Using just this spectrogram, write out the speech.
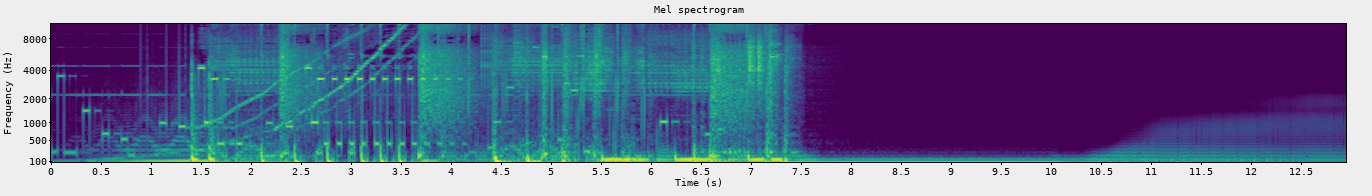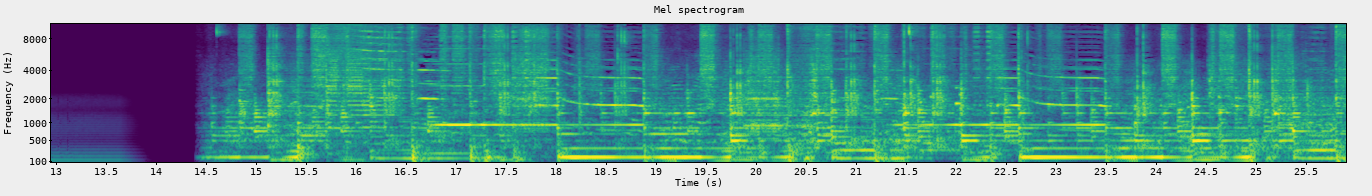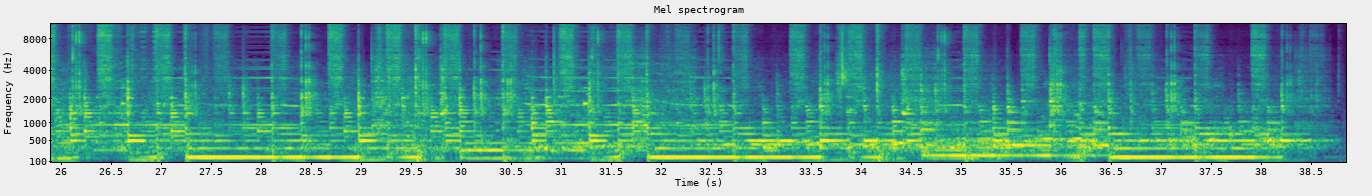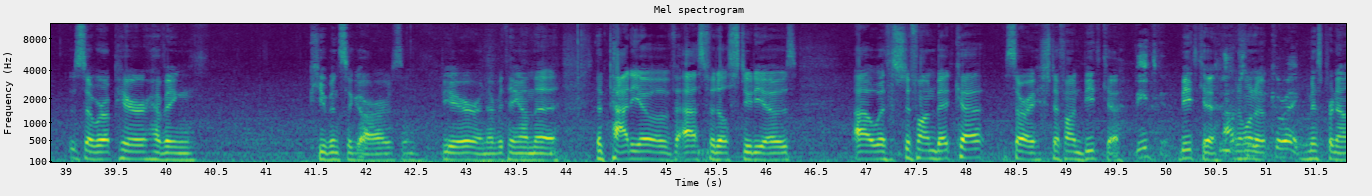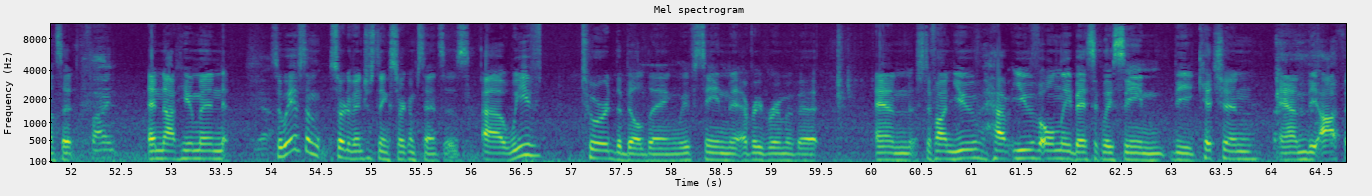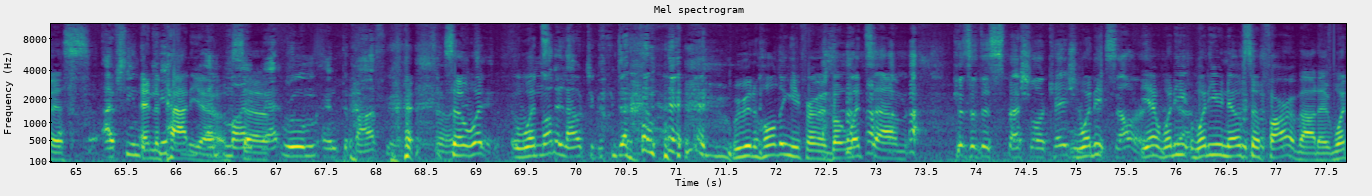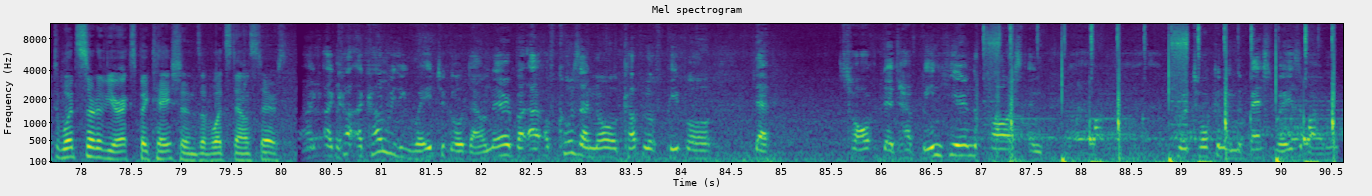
So we're up here having Cuban cigars and beer and everything on the, the patio of Asphodel Studios uh, with Stefan Betke. Sorry, Stefan Betke. Betke. Betke. I don't want to correct. mispronounce it. Fine. And not human. Yeah. So we have some sort of interesting circumstances. Uh, we've toured the building. We've seen every room of it. And Stefan, you have you've only basically seen the kitchen and the office. I've seen the and the patio. and my so bedroom and the bathroom. So, So what- what's- I'm not allowed to go down. we've been holding you from it. But what's um, because of this special occasion. what do you, yeah what do you what do you know so far about it? What what's sort of your expectations of what's downstairs? I, I, can't, I can't really wait to go down there, but I, of course I know a couple of people that talk that have been here in the past and talking in the best ways about it.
